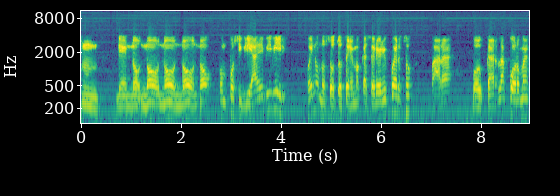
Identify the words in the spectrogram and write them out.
mm, no, no, no, no, no, con posibilidades de vivir, bueno, nosotros tenemos que hacer el esfuerzo para buscar la forma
